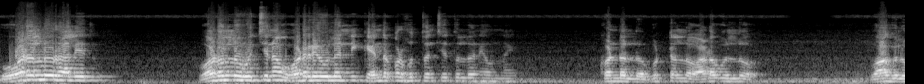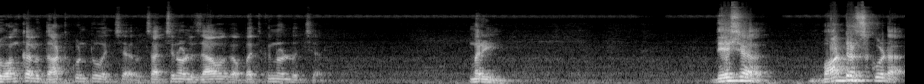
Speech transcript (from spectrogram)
ఓడల్లో రాలేదు. ఓడల్లో వచ్చిన ఓడరేవులన్నీ కేంద్ర ప్రభుత్వం చేతుల్లోనే ఉన్నాయి. కొండల్లో గుట్టల్లో అడవుల్లో వాగులు వంకలు దాటుకుంటూ వచ్చారు. చచ్చినోళ్ళు జావగా బతికినోళ్ళు వచ్చారు. మరి దేశ బార్డర్స్ కూడా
